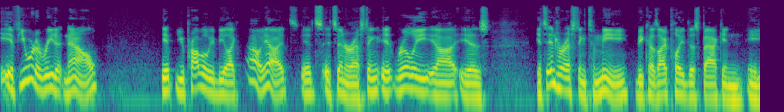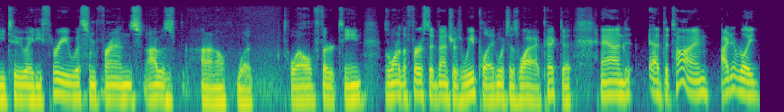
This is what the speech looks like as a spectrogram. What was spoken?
if you were to read it now, it, you probably be like, oh yeah, it's it's it's interesting. It really uh, is. It's interesting to me because I played this back in 82, 83 with some friends. I was I don't know what 12, 13. It was one of the first adventures we played, which is why I picked it. And at the time, I didn't really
